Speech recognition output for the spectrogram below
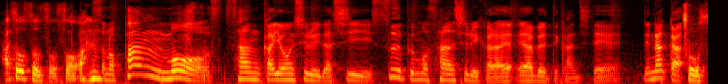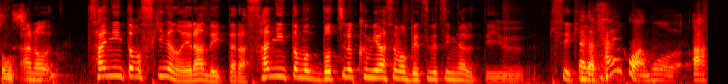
あ、そうそうそうそう。そのパンも3か4種類だし、スープも3種類から選べるって感じで、で、なんか、そうそうそう。あの、3人とも好きなの選んでいったら、3人ともどっちの組み合わせも別々になるっていう奇跡だから最後はもう、あ、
